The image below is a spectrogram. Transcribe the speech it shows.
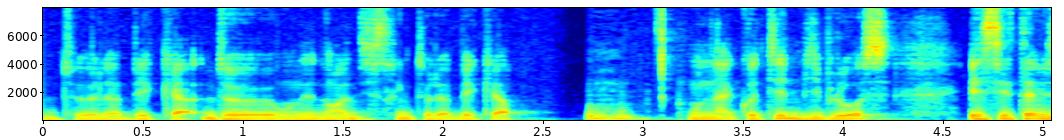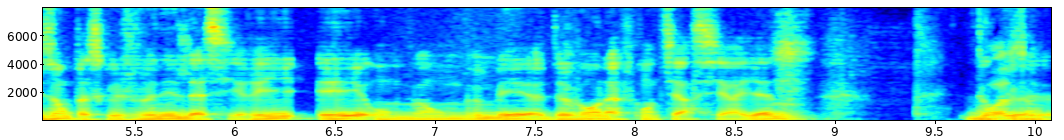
de la Beka, de, on est dans le district de la Beka. Mhm. On est à côté de Byblos. Et c'est amusant parce que je venais de la Syrie et on, on me met devant la frontière syrienne. Euh,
